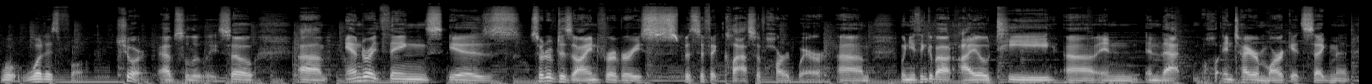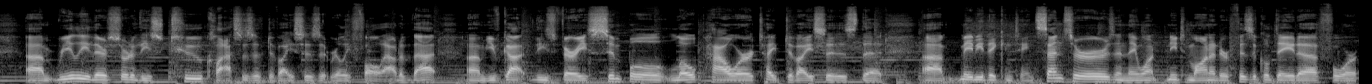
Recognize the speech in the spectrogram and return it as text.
What is for Sure, absolutely. So, um, Android Things is sort of designed for a very specific class of hardware. Um, when you think about IoT uh, in in that entire market segment, um, really there's sort of these two classes of devices that really fall out of that. Um, you've got these very simple, low power type devices that uh, maybe they contain sensors and they want need to monitor physical data for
